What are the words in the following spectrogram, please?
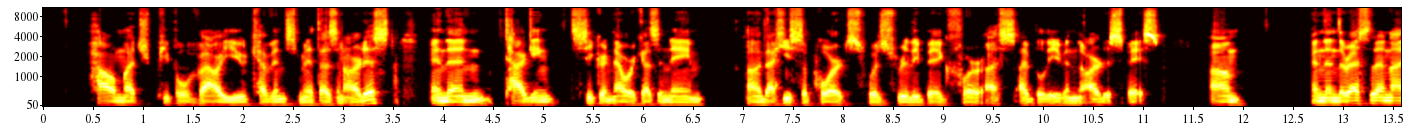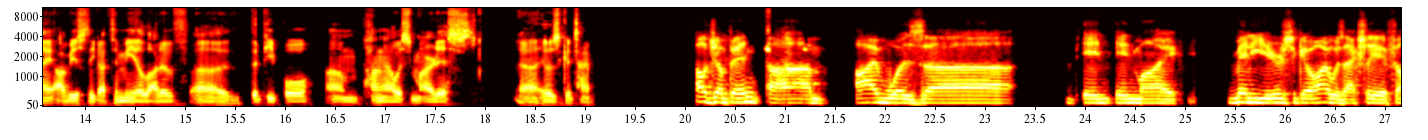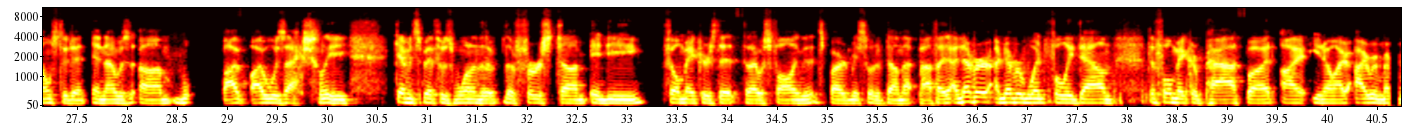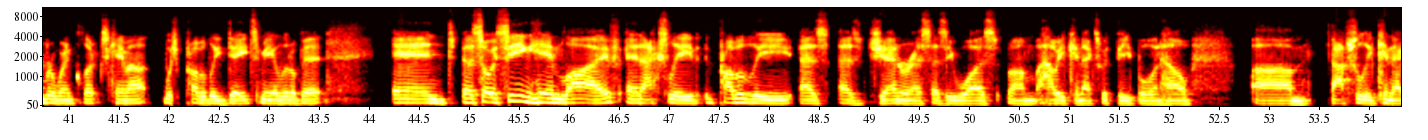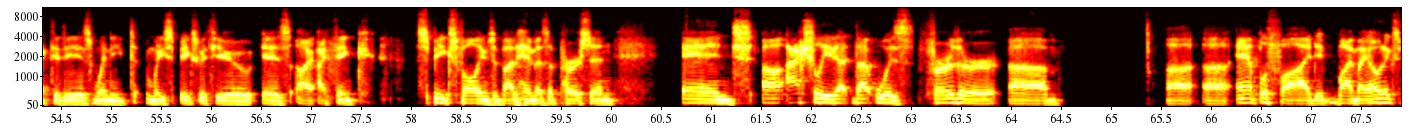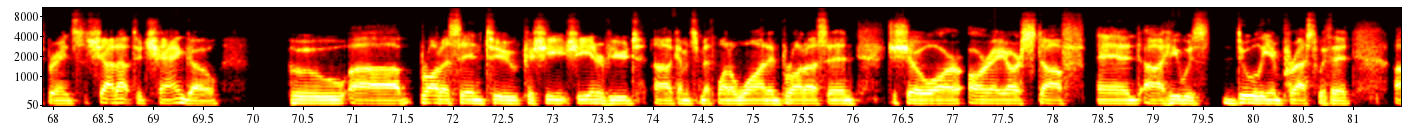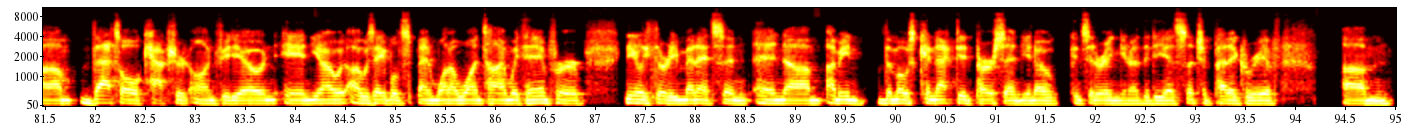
how much people valued Kevin Smith as an artist, and then tagging Secret Network as a name uh, that he supports was really big for us, I believe, in the artist space. Um, and then the rest of the night, obviously, got to meet a lot of uh, the people, um, hung out with some artists. Uh, it was a good time. I'll jump in. Um, I was uh, in in my many years ago. I was actually a film student, and I was um, I, I was actually Kevin Smith was one of the the first um, indie filmmakers that, that I was following that inspired me sort of down that path. I, I, never I never went fully down the filmmaker path, but I you know I, I remember when Clerks came out, which probably dates me a little bit. And uh, so seeing him live and actually probably as as generous as he was, um, how he connects with people and how um, absolutely connected he is when he when he speaks with you is I, I think speaks volumes about him as a person. And uh, actually, that that was further um, uh, uh, amplified by my own experience. Shout out to Chango, who uh, brought us into because she she interviewed uh, Kevin Smith 101 and brought us in to show our RAR stuff, and uh, he was duly impressed with it. Um, that's all captured on video, and and you know I was able to spend one on one time with him for nearly 30 minutes, and and um, I mean the most connected person, you know, considering you know that he has such a pedigree of um,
